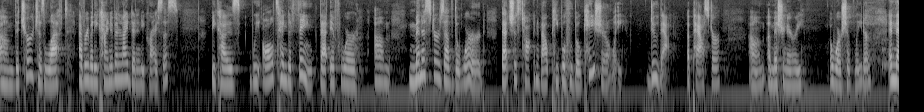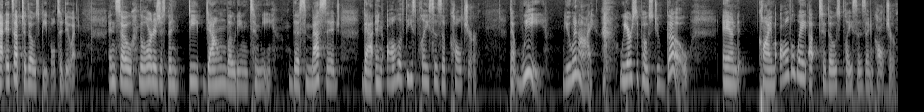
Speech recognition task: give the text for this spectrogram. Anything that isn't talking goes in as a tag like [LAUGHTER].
um, the church has left everybody kind of in an identity crisis because we all tend to think that if we're um, ministers of the word, that's just talking about people who vocationally do that a pastor, um, a missionary, a worship leader, and that it's up to those people to do it. And so the Lord has just been deep downloading to me this message that in all of these places of culture, that we, you and I, [LAUGHS] we are supposed to go and climb all the way up to those places in culture.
